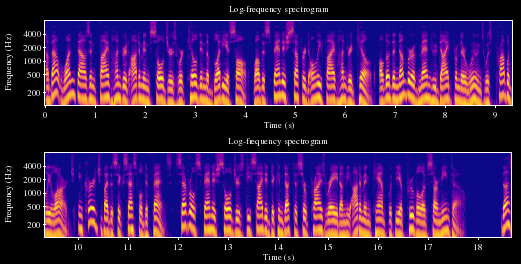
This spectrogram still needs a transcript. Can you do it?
About 1,500 Ottoman soldiers were killed in the bloody assault, while the Spanish suffered only 500 killed, although the number of men who died from their wounds was probably large. Encouraged by the successful defense, several Spanish soldiers decided to conduct a surprise raid on the Ottoman camp with the approval of Sarmiento. Thus,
